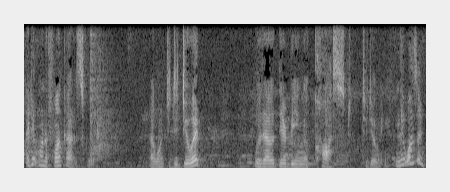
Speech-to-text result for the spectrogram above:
I didn't want to flunk out of school. I wanted to do it without there being a cost to doing it. And there wasn't.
